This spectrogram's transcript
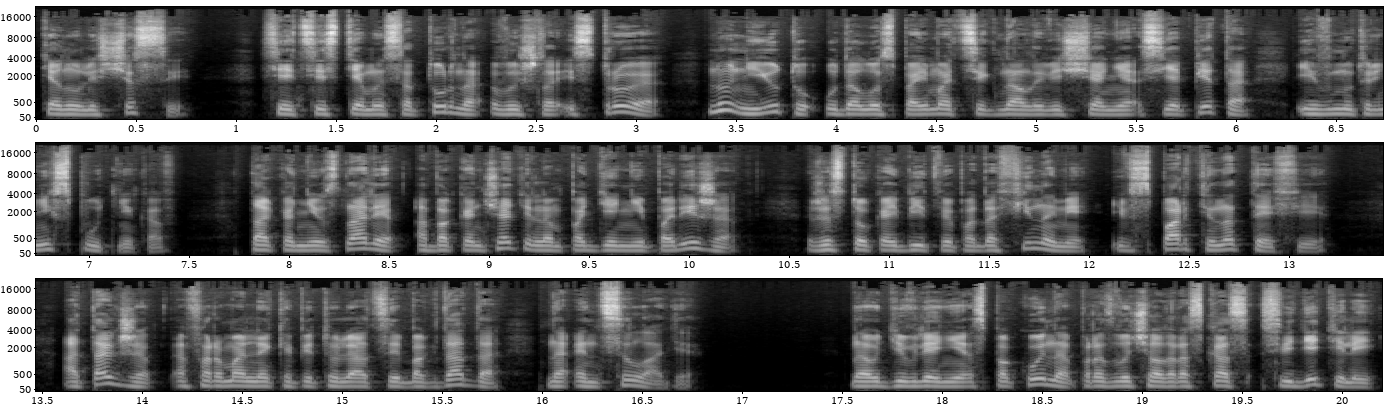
Тянулись часы. Сеть системы Сатурна вышла из строя, но Ньюту удалось поймать сигналы вещания с Япета и внутренних спутников. Так они узнали об окончательном падении Парижа, жестокой битве под Афинами и в Спарте на Тефии, а также о формальной капитуляции Багдада на Энцеладе. На удивление спокойно прозвучал рассказ свидетелей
